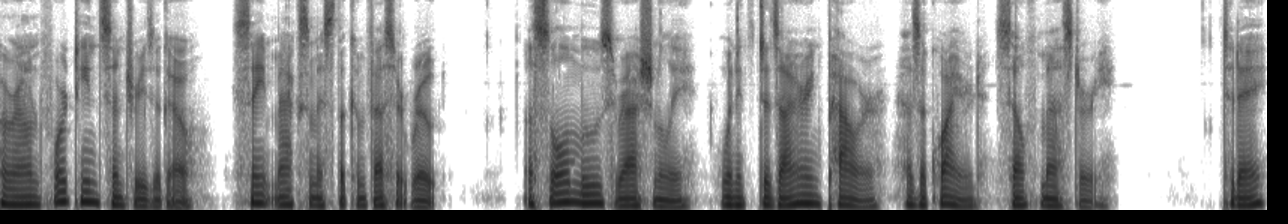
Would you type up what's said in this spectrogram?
Around 14 centuries ago, St. Maximus the Confessor wrote A soul moves rationally when its desiring power has acquired self mastery. Today,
